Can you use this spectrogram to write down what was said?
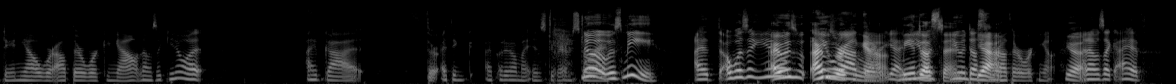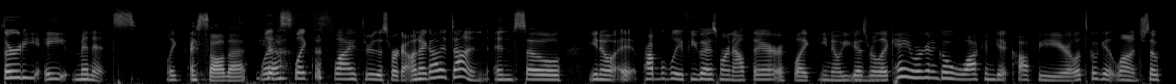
danielle were out there working out and i was like you know what i've got thir- i think i put it on my instagram story no it was me I had, oh, was it you? I was- I You was working there. out. Yeah, Me and Dustin. you and Dustin Yeah. were out there working out. Yeah. And I was like, I have 38 minutes. Like, i saw that let's like fly through this workout, and I got it done. And so, you know, it, probably if you guys weren't out there, if like you know, you guys Mm-hmm. were like, hey, we're gonna go walk and get coffee, or let's go get lunch. So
